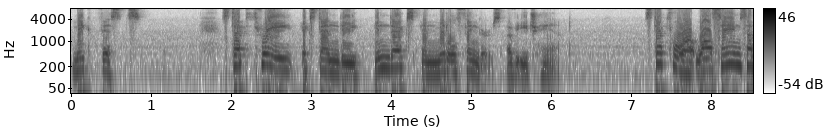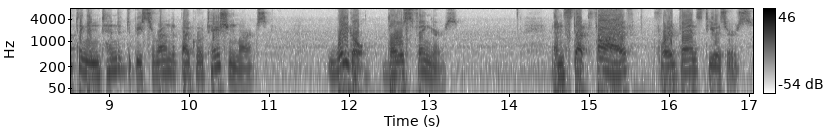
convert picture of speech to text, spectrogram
Make fists. Step 3. Extend the index and middle fingers of each hand. Step 4. While saying something intended to be surrounded by quotation marks, wiggle those fingers. And step 5, for advanced users,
